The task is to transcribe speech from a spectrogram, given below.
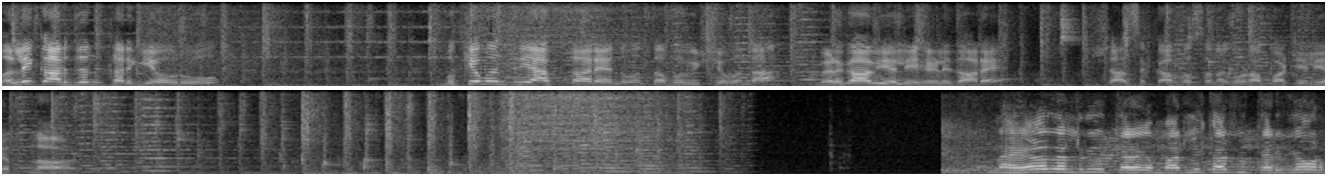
ಮಲ್ಲಿಕಾರ್ಜುನ್ ಖರ್ಗೆ ಅವರು ಮುಖ್ಯಮಂತ್ರಿ ಆಗ್ತಾರೆ ಅನ್ನುವಂಥ ಭವಿಷ್ಯವನ್ನ ಬೆಳಗಾವಿಯಲ್ಲಿ ಹೇಳಿದ್ದಾರೆ ಶಾಸಕ ಬಸನಗೌಡ ಪಾಟೀಲ್ ಯತ್ನಾಳ್. ನಾ ಹೇಳದಲ್ರಿ ಮಲ್ಲಿಕಾರ್ಜುನ್ ಖರ್ಗೆ ಅವ್ರ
